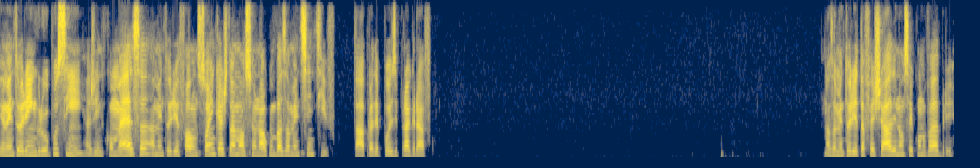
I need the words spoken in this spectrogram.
Minha mentoria em grupo, sim. A gente começa a mentoria falando só em questão emocional com embasamento científico, tá? Para depois ir para gráfico. Mas a mentoria está fechada e não sei quando vai abrir.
